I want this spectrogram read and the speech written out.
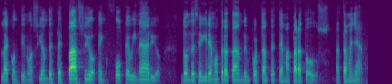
la continuación de este espacio Enfoque Binario, donde seguiremos tratando importantes temas para todos. Hasta mañana.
